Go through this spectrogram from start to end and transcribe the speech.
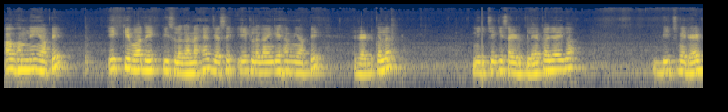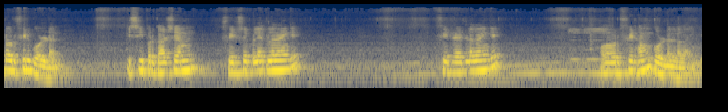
अब हमने यहाँ पे एक के बाद एक पीस लगाना है। जैसे एक लगाएँगे हम यहाँ पे रेड कलर, नीचे की साइड ब्लैक आ जाएगा। बीच में रेड और फिर गोल्डन। इसी प्रकार से हम फिर से ब्लैक लगाएँगे, फिर रेड लगाएँगे और फिर हम गोल्डन लगाएँगे।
